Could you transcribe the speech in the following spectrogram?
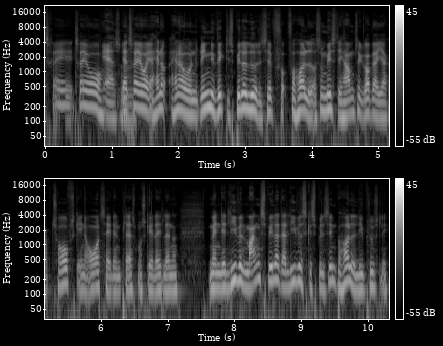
tre, tre år? Ja, ja tre år. Ja. Han, han er jo en rimelig vigtig spiller, lyder det til for, for holdet, og så mister I ham, så det kan godt være, at Jakob Torp skal ind og overtage den plads måske, eller et eller andet. Men det er alligevel mange spillere, der alligevel skal spilles ind på holdet lige pludselig.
